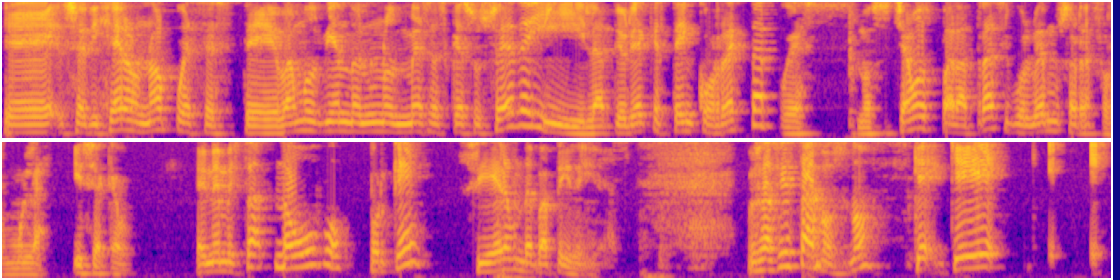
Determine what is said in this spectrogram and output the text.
eh, se dijeron, no, pues este, vamos viendo en unos meses qué sucede y la teoría que esté incorrecta, pues nos echamos para atrás y volvemos a reformular. Y se acabó. Enemistad no hubo. ¿Por qué? Si era un debate de ideas. Pues así estamos, ¿no? Que, que eh,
